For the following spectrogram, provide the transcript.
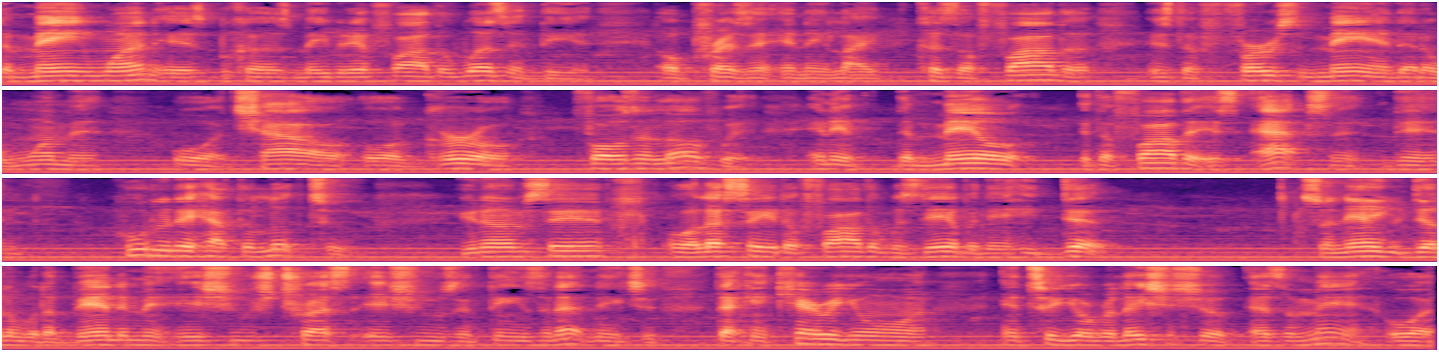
The main one is because maybe their father wasn't there or present in their life. Because the father is the first man that a woman or a child or a girl falls in love with. And if the male, if the father is absent, then who do they have to look to? You know what I'm saying? Or let's say the father was there, but then he dipped. So now you're dealing with abandonment issues, trust issues, and things of that nature that can carry on into your relationship as a man. Or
